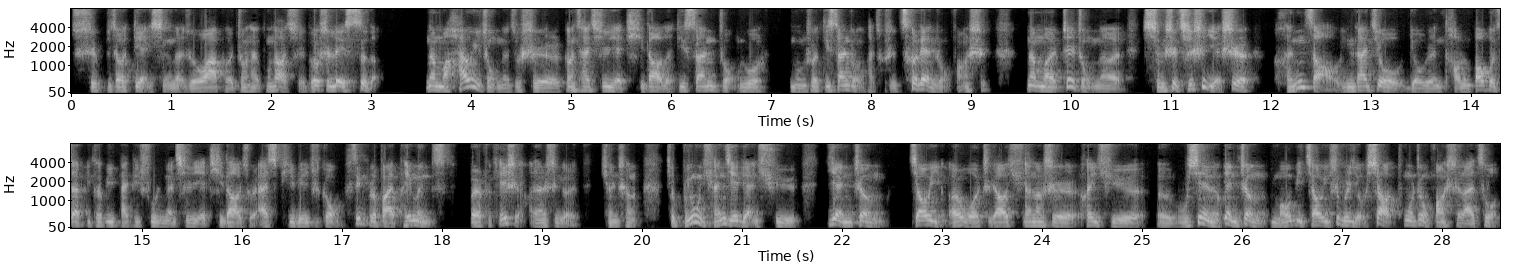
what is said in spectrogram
是比较典型的 Rollup 和状态通道其实都是类似的。那么还有一种呢，就是刚才其实也提到的第三种，如果我们说第三种的话，就是侧链这种方式。那么这种呢形式其实也是很早应该就有人讨论，包括在比特币白皮书里面，其实也提到，就是 SPV 这种 Simplified Payments Verification，好像是个全称，就不用全节点去验证。交易，而我只要去，相当是可以去呃无限验证某笔交易是不是有效，通过这种方式来做。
